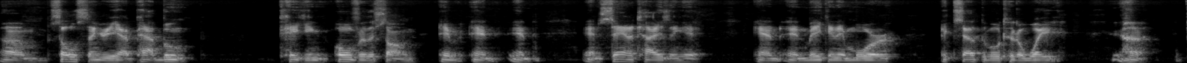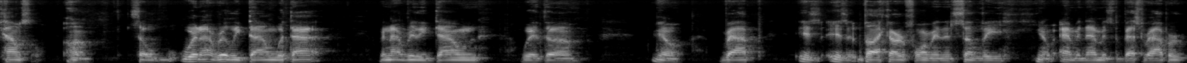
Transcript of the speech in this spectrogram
um, soul singer, you have Pat Boone taking over the song and and and and sanitizing it and and making it more acceptable to the white uh, council. Um, so we're not really down with that. We're not really down with um, you know rap is is a black art form and then suddenly you know Eminem is the best rapper.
